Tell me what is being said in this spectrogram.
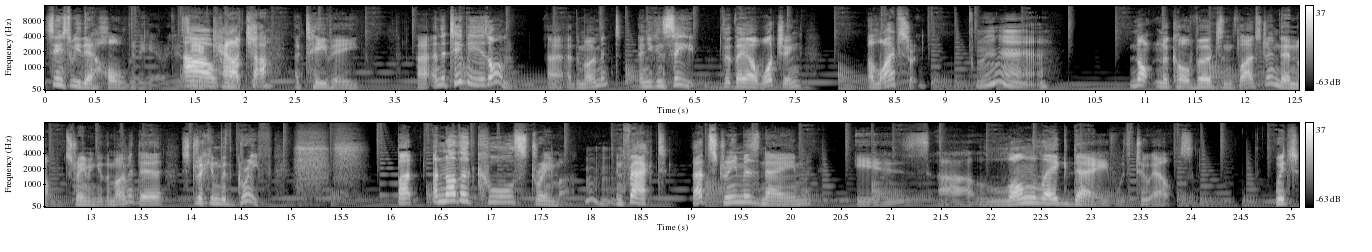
seems to be their whole living area you see Oh, a couch gotcha. a TV, uh, and the TV is on uh, at the moment, and you can see that they are watching a live stream. Hmm. Not Nicole Virgin's live stream, they're not streaming at the moment, they're stricken with grief. But another cool streamer. Mhm. In fact, that streamer's name is uh, Longleg Dave with two L's, which,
